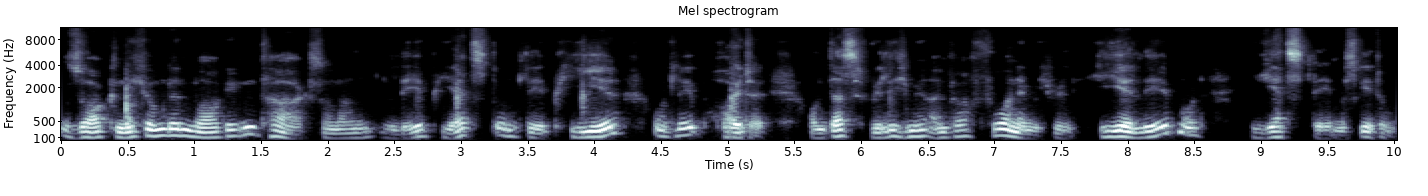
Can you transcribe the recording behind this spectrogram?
sorg nicht um den morgigen Tag, sondern leb jetzt und leb hier und leb heute. Und das will ich mir einfach vornehmen. Ich will hier leben und jetzt leben. Es geht um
